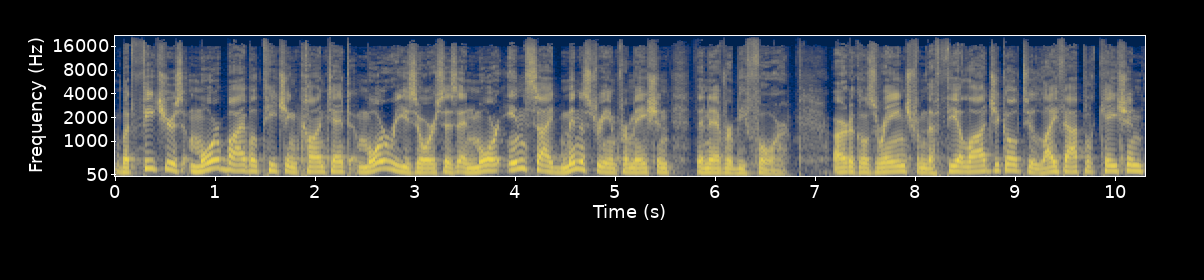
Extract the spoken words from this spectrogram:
but features more Bible teaching content, more resources, and more inside ministry information than ever before. Articles range from the theological to life application,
